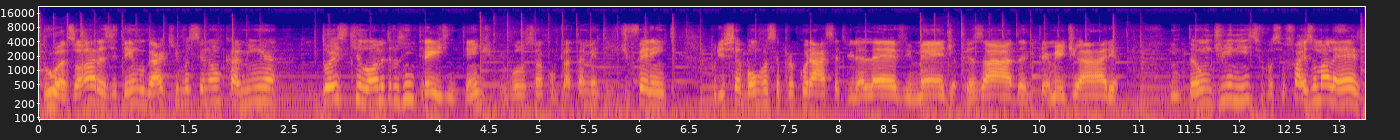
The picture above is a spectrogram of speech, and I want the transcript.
duas horas e tem lugar que você não caminha 2 quilômetros em 3, entende? A evolução é completamente diferente. Por isso é bom você procurar se a trilha é leve, média, pesada, intermediária então, de início, você faz uma leve.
